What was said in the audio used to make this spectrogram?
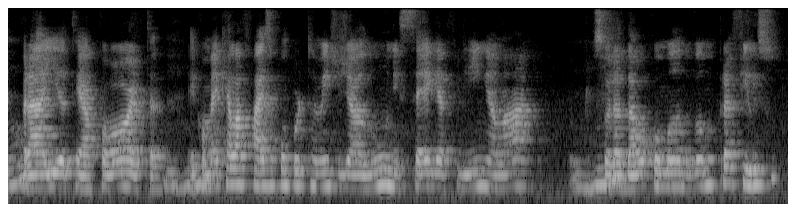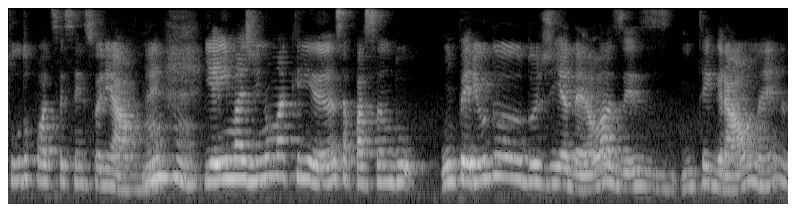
uhum. para ir até a porta, uhum. é como é que ela faz o comportamento de aluno e segue a filhinha lá, a professora uhum. dá o comando, vamos para a fila. Isso tudo pode ser sensorial, né? Uhum. E aí imagina uma criança passando um período do dia dela, às vezes integral, né?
